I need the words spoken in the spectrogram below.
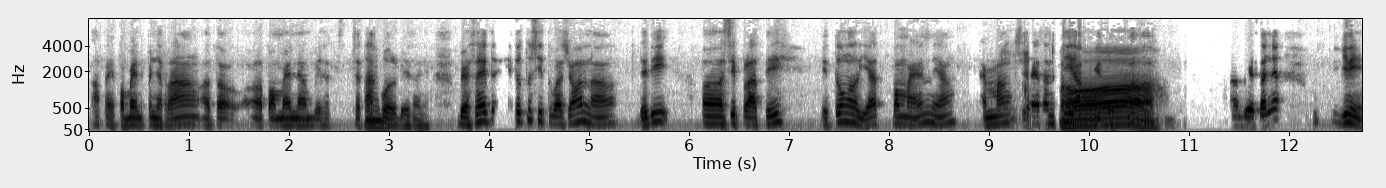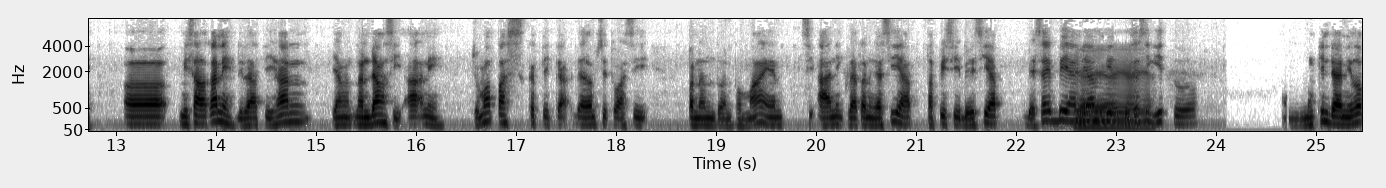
apa ya pemain penyerang atau eh, pemain yang biasa cetak Hmm. gol biasanya biasanya itu, itu tuh situasional jadi eh, si pelatih itu ngelihat pemain yang emang Siap. kelihatan siap gitu Oh. Nah, biasanya gini, eh, misalkan nih di latihan yang nendang si A nih, cuma pas ketika dalam situasi penentuan pemain si A nih kelihatan nggak siap, tapi si B siap, biasanya B yang Iya, diambil, iya, biasanya iya, sih gitu. Mungkin Danilo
